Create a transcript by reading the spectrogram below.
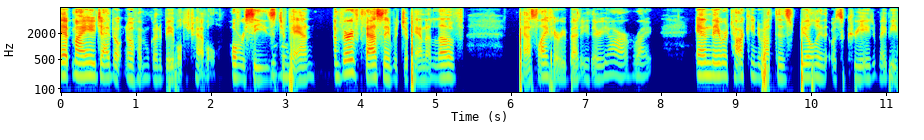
At my age, I don't know if I'm going to be able to travel overseas, Mhm. Japan. I'm very fascinated with Japan. I love past life, everybody. There you are, right? And they were talking about this building that was created maybe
